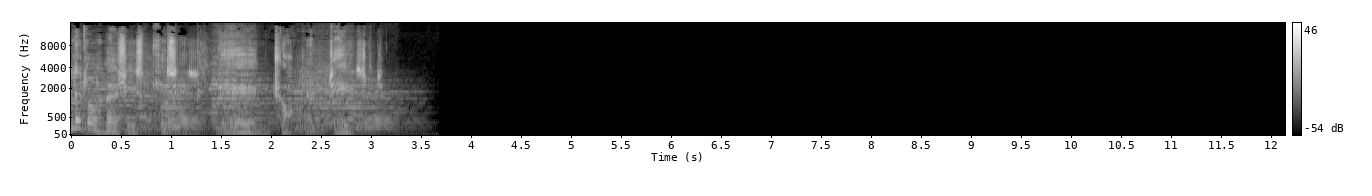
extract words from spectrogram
Little Hershey's Kisses.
